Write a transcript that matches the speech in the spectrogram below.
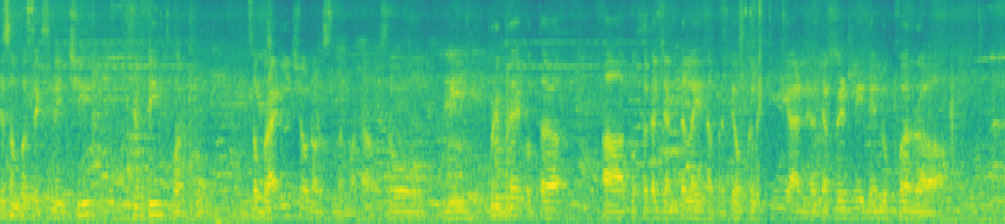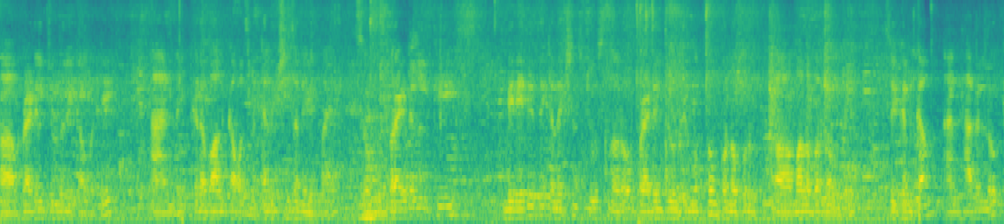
డిసెంబర్ సిక్స్ నుంచి ఫిఫ్టీన్త్ వరకు సో బ్రైడల్ షో నడుస్తుంది అనమాట సో మీ ఇప్పుడిప్పుడే కొత్త కొత్తగా జంటలు అయిన ప్రతి ఒక్కరికి and definitely they look for bridal jewellery కాబట్టి. అండ్ ఇక్కడ వాళ్ళకి కావాల్సిన కలెక్షన్స్ అనేవి ఉన్నాయి. సో బ్రైడల్కి మీరు ఏదైతే కలెక్షన్స్ చూస్తున్నారో బ్రైడల్ జ్యువెలరీ మొత్తం కొన్నప్పుడు మలబర్లో ఉంది. So you can come and have a look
